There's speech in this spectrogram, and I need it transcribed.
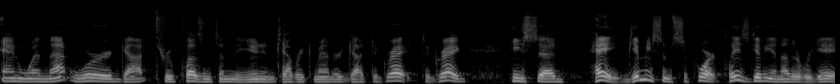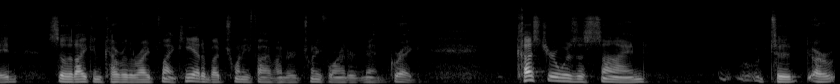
And when that word got through Pleasonton, the Union cavalry commander, got to Gregg, to Gregg, he said, Hey, give me some support. Please give me another brigade so that I can cover the right flank. He had about 2,500, 2,400 men, Gregg. Custer was assigned to, or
